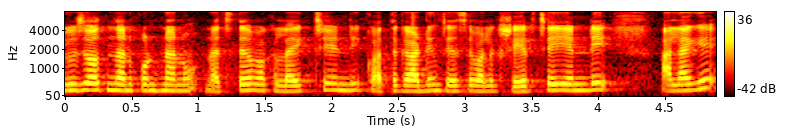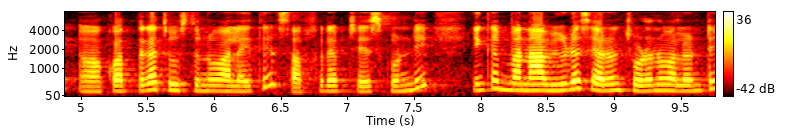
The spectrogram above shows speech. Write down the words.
యూజ్ అవుతుంది అనుకుంటున్నాను. నచ్చితే ఒక లైక్ చేయండి. కొత్త గార్డెనింగ్ చేసే వాళ్ళకి షేర్ చేయండి. అలాగే కొత్తగా చూస్తున్న వాళ్ళైతే సబ్స్క్రైబ్ చేసుకోండి. ఇంకా మా నా వీడియోస్ ఎవరైనా చూడని వాళ్ళు ఉంటే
